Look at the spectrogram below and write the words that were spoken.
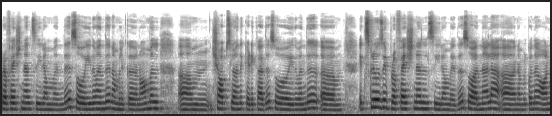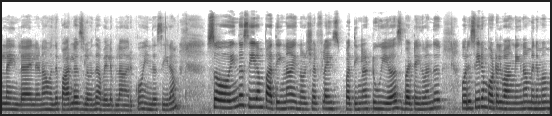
ப்ரொஃபஷ்னல் சீரம் வந்து ஸோ இது வந்து நம்மளுக்கு நார்மல் um, ஷாப்ஸில் வந்து கிடைக்காது. ஸோ இது வந்து எக்ஸ்க்ளூசிவ் ப்ரொஃபஷ்னல் சீரம் இது. ஸோ அதனால் uh, நம்மளுக்கு வந்து ஆன்லைனில் இல்லைனா வந்து பார்லர்ஸில் வந்து அவைலபிளாக இருக்கும் இந்த சீரம் ஸோ இந்த சீரம் பார்த்தீங்கன்னா இதனோட ஷெல்ஃப் லைஃப் பார்த்தீங்கன்னா டூ இயர்ஸ் பட் இது வந்து ஒரு சீரம் பாட்டில் வாங்கினீங்கன்னா மினிமம்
